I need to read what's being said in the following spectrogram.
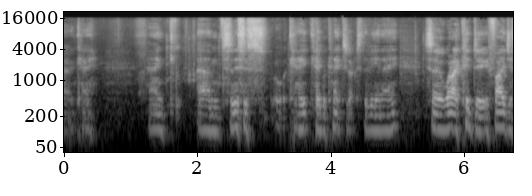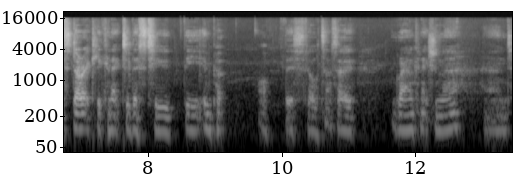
Okay, and um, so this is cable connected up to the VNA. So what I could do, if I just directly connected this to the input of this filter, so ground connection there, and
